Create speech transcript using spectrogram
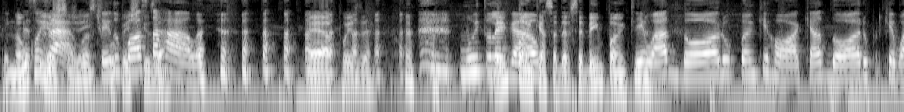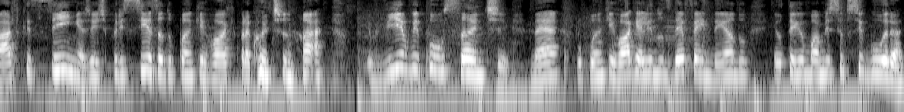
tem que Não pesquisar. conheço, gente, Gostei vou do Bosta pesquisar. Rala. É, pois é. Muito bem legal. punk, essa deve ser bem punk. né? Eu adoro punk rock, adoro, porque eu acho que sim, a gente precisa do punk rock para continuar vivo e pulsante, né? O punk rock ali nos defendendo, eu tenho uma me sinto segura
